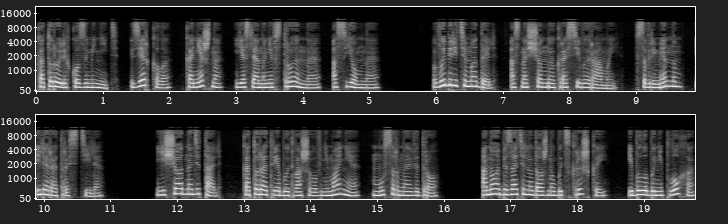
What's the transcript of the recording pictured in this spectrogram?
которую легко заменить – зеркало, конечно, если оно не встроенное, а съемное. Выберите модель, оснащенную красивой рамой, в современном или ретро-стиле. Еще одна деталь, которая требует вашего внимания – мусорное ведро. Оно обязательно должно быть с крышкой, и было бы неплохо,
